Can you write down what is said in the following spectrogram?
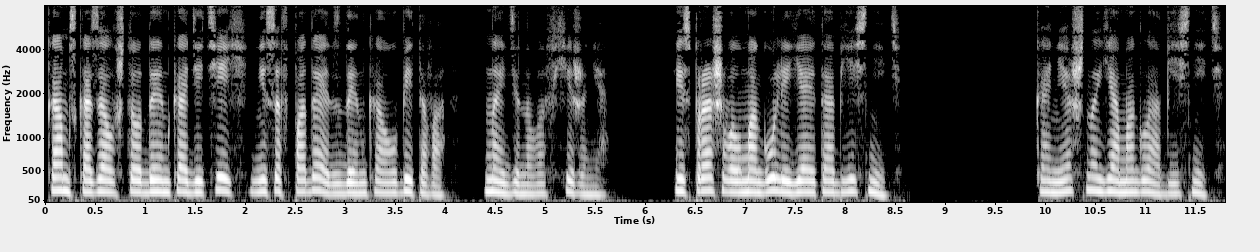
Кам сказал, что ДНК детей не совпадает с ДНК убитого, найденного в хижине. И спрашивал, могу ли я это объяснить. Конечно, я могла объяснить.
